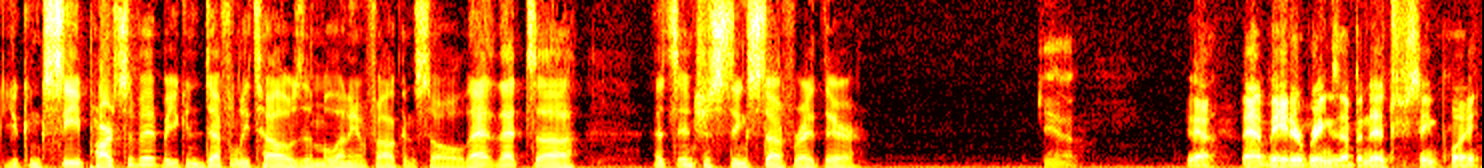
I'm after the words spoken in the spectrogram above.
you can see parts of it, but you can definitely tell it was the Millennium Falcon. So that that's uh, that's interesting stuff right there. Yeah. Yeah, Matt Vader brings up an interesting point.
